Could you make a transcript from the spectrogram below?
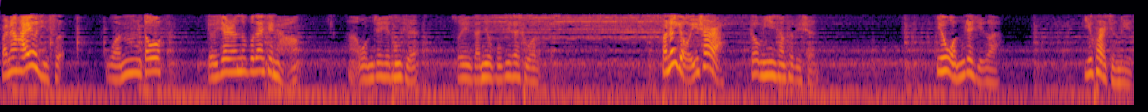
反正还有几次，我们都有些人都不在现场啊，我们这些同学，所以咱就不必再说了。反正有一事儿啊，给我们印象特别深，因为我们这几个一块儿经历的。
